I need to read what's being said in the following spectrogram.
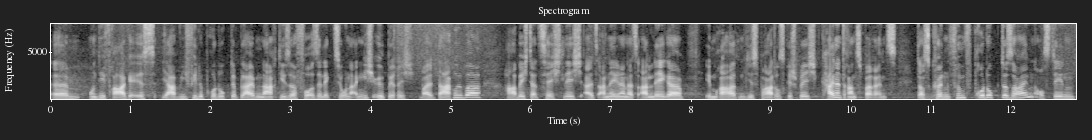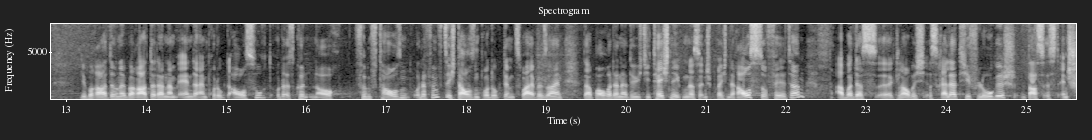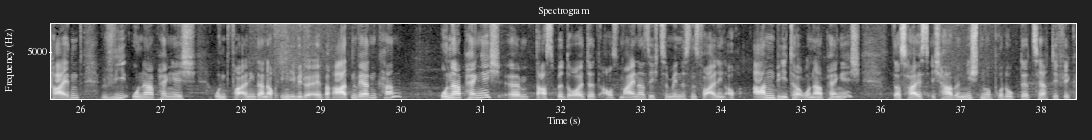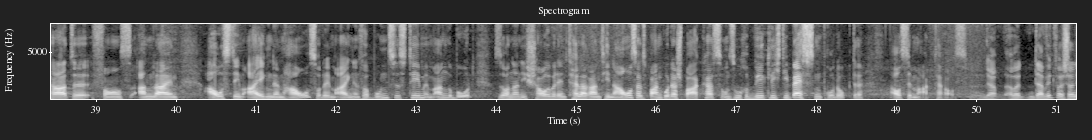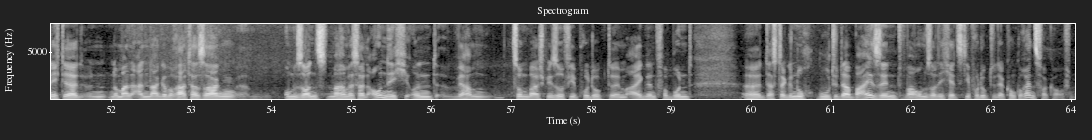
Ähm, und die Frage ist, ja, wie viele Produkte bleiben nach dieser Vorselektion eigentlich übrig? Weil darüber habe ich tatsächlich als Anlegerin, als Anleger im Rahmen dieses Beratungsgesprächs keine Transparenz. Das können fünf Produkte sein, aus denen die Beraterin der Berater dann am Ende ein Produkt aussucht. Oder es könnten auch 5.000 oder 50.000 Produkte im Zweifel sein. Da braucht er dann natürlich die Technik, um das entsprechend rauszufiltern. Aber das, äh, glaube ich, ist relativ logisch. Das ist entscheidend, wie unabhängig und vor allen Dingen dann auch individuell beraten werden kann. Unabhängig, ähm, das bedeutet aus meiner Sicht zumindest vor allen Dingen auch anbieterunabhängig. Das heißt, ich habe nicht nur Produkte, Zertifikate, Fonds, Anleihen aus dem eigenen Haus oder dem eigenen Verbundsystem im Angebot, sondern ich schaue über den Tellerrand hinaus als Bank oder Sparkasse und suche wirklich die besten Produkte aus dem Markt heraus. Ja, aber da wird wahrscheinlich der normale Anlageberater sagen, umsonst machen wir es halt auch nicht. Und wir haben zum Beispiel so viele Produkte im eigenen Verbund, äh, dass da genug gute dabei sind. Warum soll ich jetzt die Produkte der Konkurrenz verkaufen?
